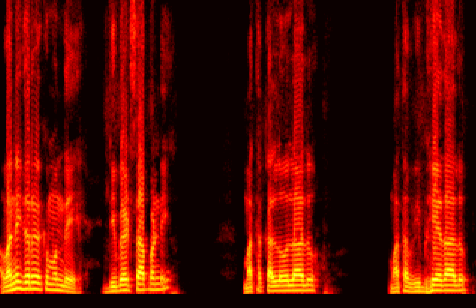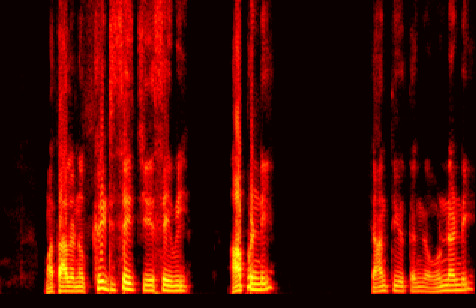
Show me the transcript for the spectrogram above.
అవన్నీ జరగకముందే డిబేట్స్ ఆపండి. మత కల్లోలాలు మత విభేదాలు మతాలను క్రిటిసైజ్ చేసేవి ఆపండి. శాంతియుతంగా ఉండండి.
